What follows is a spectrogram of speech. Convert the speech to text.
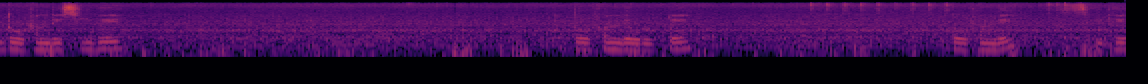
दो फंदे सीधे, दो फंदे उल्टे, दो फंदे सीधे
